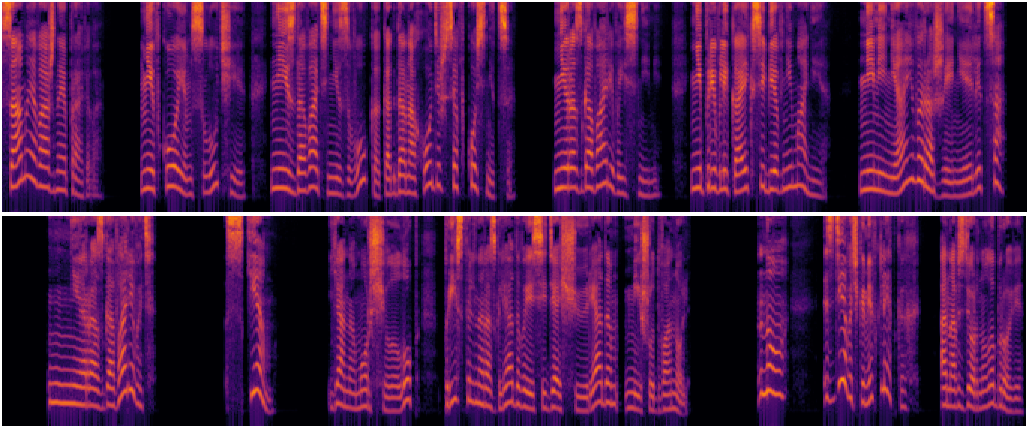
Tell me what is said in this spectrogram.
Самое важное правило. Ни в коем случае не издавать ни звука, когда находишься в коснице. Не разговаривай с ними, не привлекай к себе внимания, не меняй выражение лица. Не разговаривать? С кем? Я наморщила лоб, пристально разглядывая сидящую рядом Мишу 2.0. «Но с девочками в клетках», — она вздернула брови.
